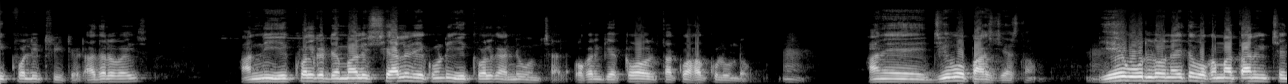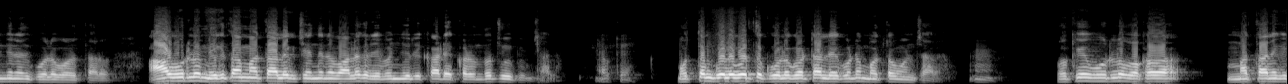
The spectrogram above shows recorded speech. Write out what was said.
equally treated otherwise అన్ని ఈక్వల్గా డెమాలిష్ చేయాలి లేకుంటే ఈక్వల్గా అన్ని ఉంచాలి. ఒకరికి ఎక్కువ తక్కువ హక్కులు ఉండవు. అనే జీవో పాస్ చేస్తాం. ఏ ఊర్లోనైతే ఒక మతానికి చెందినది కూలగొడతారో ఆ ఊర్లో మిగతా మతాలకు చెందిన వాళ్ళకి రెవెన్యూ రికార్డ్ ఎక్కడ ఉందో చూపించాలి. ఓకే. మొత్తం కూలగొడితే కూలగొట్టాలి లేకుంటే మొత్తం ఉంచాలి. ఒకే ఊర్లో ఒక మతానికి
